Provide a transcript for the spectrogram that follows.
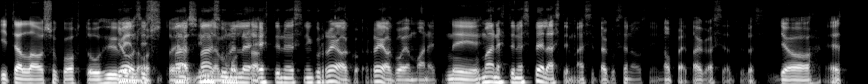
Itellä osui kohtuu hyvin Joo, siis ostoja mä, sinne, mä en suunnilleen mutta... ehtinyt edes niinku reago- reagoimaan, et niin. mä en ehtinyt edes pelästymään sitä, kun se nousi niin nopea takaisin sieltä ylös. Joo, että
